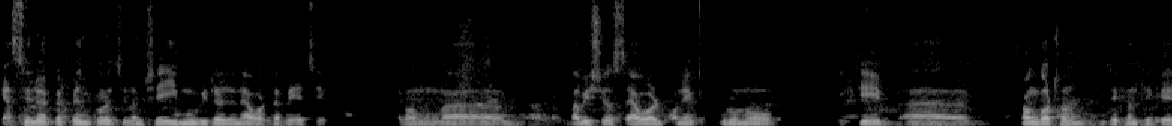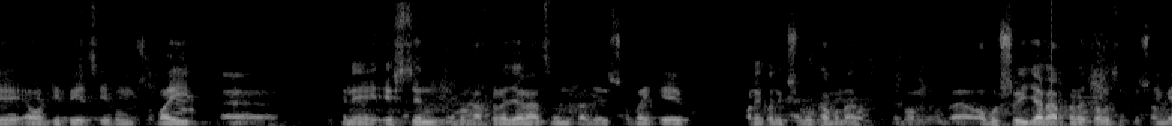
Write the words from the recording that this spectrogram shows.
ক্যাসিনো একটা ফিল্ম করেছিলাম, সেই মুভিটার জন্য অ্যাওয়ার্ডটা পেয়েছি। এবং বাবিশিয়াস অ্যাওয়ার্ড অনেক পুরনো একটি সংগঠন, যেখান থেকে অ্যাওয়ার্ডটি পেয়েছি এবং সবাই এখানে এসছেন এবং আপনারা যারা আছেন, তাদের সবাইকে অনেক অনেক শুভকামনা এবং অবশ্যই যারা আপনারা চলচ্চিত্রের সঙ্গে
